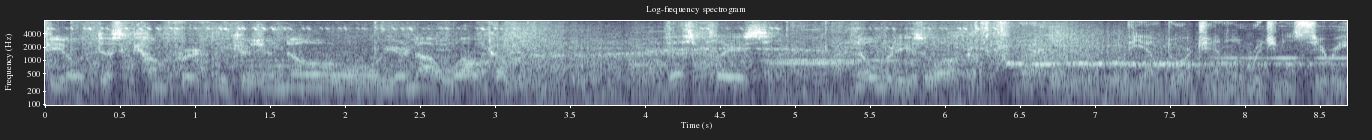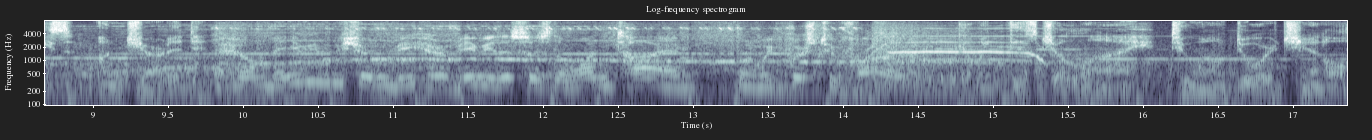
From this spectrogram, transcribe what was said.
feel discomfort because you know you're not welcome. This place, nobody's welcome. The Outdoor Channel original series, Uncharted. You know, maybe we shouldn't be here. Maybe this is the one time when we push too far. Coming this July to Outdoor Channel.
